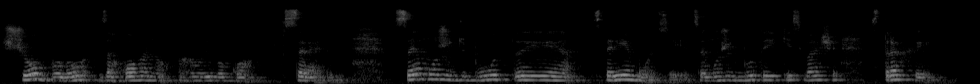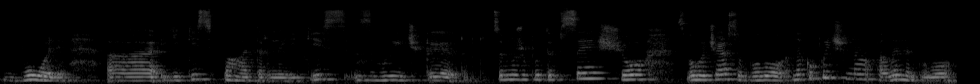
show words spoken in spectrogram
що було заховано глибоко всередині. Це можуть бути старі емоції, це можуть бути якісь ваші страхи, болі, е, якісь паттерни, якісь звички. Тобто це може бути все, що свого часу було накопичено, але не було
